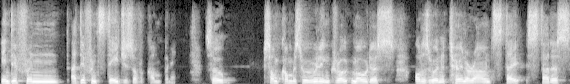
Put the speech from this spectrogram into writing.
in different at different stages of a company. So some companies were really in growth modus, others were in a turnaround sta- status,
